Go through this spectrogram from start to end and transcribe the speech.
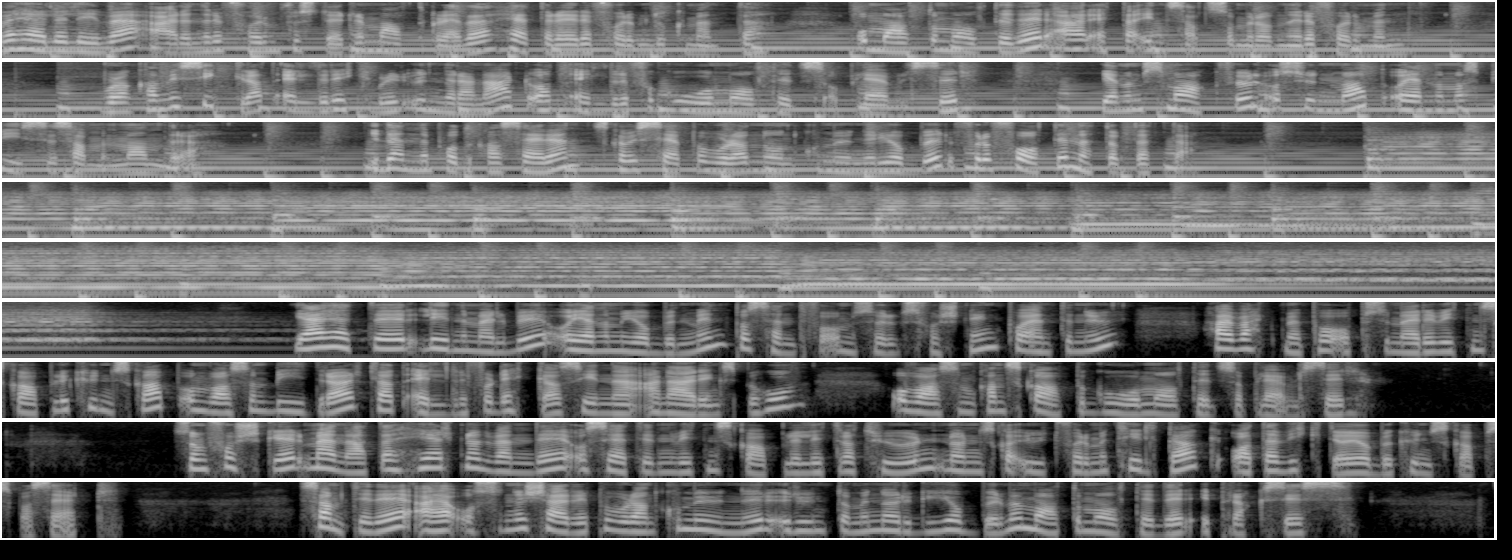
Leve hele livet er en reform for større matglede, heter det i reformdokumentet. Og mat og måltider er et av innsatsområdene i reformen. Hvordan kan vi sikre at eldre ikke blir underernært, og at eldre får gode måltidsopplevelser? Gjennom smakfull og sunn mat, og gjennom å spise sammen med andre. I denne podkastserien skal vi se på hvordan noen kommuner jobber for å få til nettopp dette. Jeg heter Line Melby, og gjennom jobben min på Senter for omsorgsforskning på NTNU har jeg vært med på å oppsummere vitenskapelig kunnskap om hva som bidrar til at eldre får dekka sine ernæringsbehov, og hva som kan skape gode måltidsopplevelser. Som forsker mener jeg at det er helt nødvendig å se til den vitenskapelige litteraturen når den skal utforme tiltak, og at det er viktig å jobbe kunnskapsbasert. Samtidig er jeg også nysgjerrig på hvordan kommuner rundt om i Norge jobber med mat og måltider i praksis.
